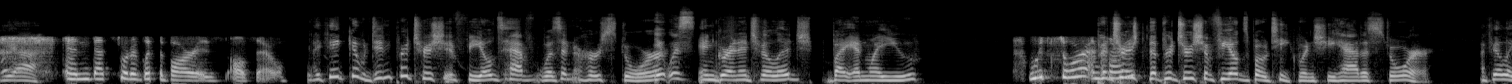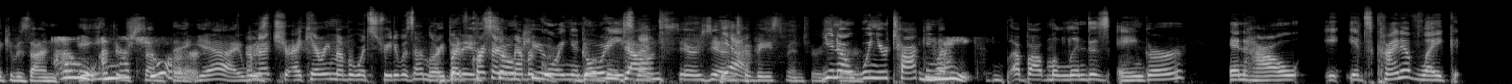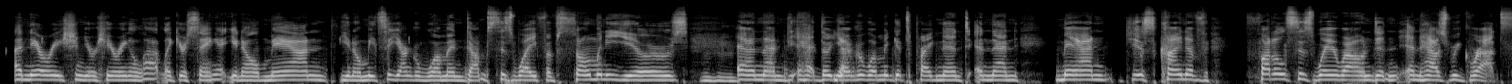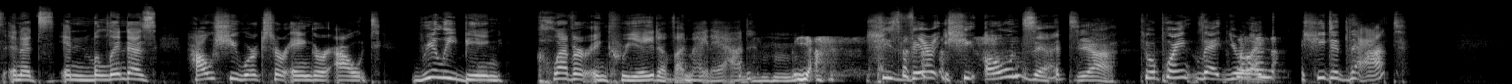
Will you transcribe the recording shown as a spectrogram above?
Yeah. and that's sort of what the bar is also. I think uh, didn't Patricia Fields have wasn't her store It was- in Greenwich Village by NYU? Which store? I'm sorry. Patricia, the Patricia Fields boutique when she had a store. I feel like it was on Oh, 8th I'm or not something. sure. Yeah, it was. I'm not sure. I can't remember what street it was on, Lori, but, But, of it's course I remember cute. going into going a basement. downstairs, yeah, Yeah. into a basement. For You know, when you're talking Right. about Melinda's anger and how it's kind of like a narration you're hearing a lot, like you're saying it, you know, man, you know, meets a younger woman, dumps his wife of so many years, Mm-hmm. and then the younger woman gets pregnant, and then man just kind of fuddles his way around and, and has regrets. And it's in Melinda's how she works her anger out, really being clever and creative, I might add. Yeah. She's very, she owns it yeah. To a point that you're Well, like, and- she did that.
